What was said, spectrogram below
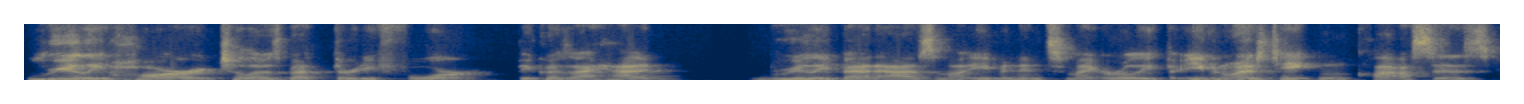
really hard till I was about 34 because I had really bad asthma, even into my early, th- even when I was taking classes,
